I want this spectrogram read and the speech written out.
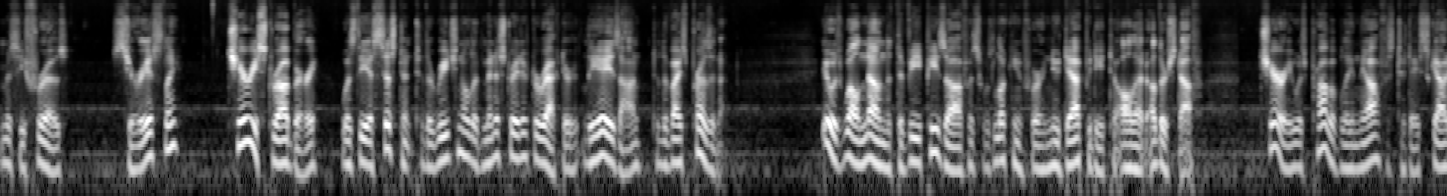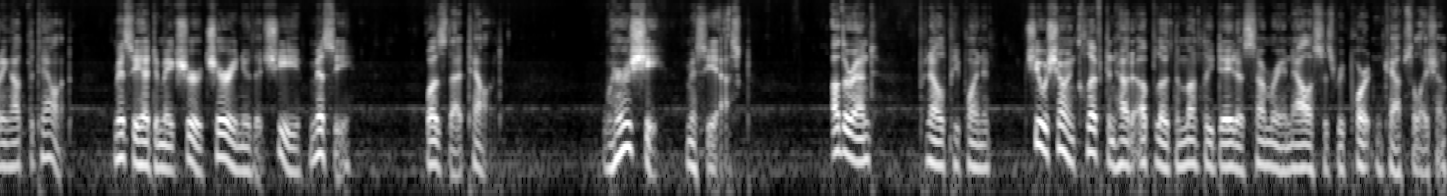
Missy froze. Seriously? Cherry Strawberry was the assistant to the regional administrative director, liaison to the vice president. It was well known that the VP's office was looking for a new deputy to all that other stuff. Cherry was probably in the office today scouting out the talent. Missy had to make sure Cherry knew that she, Missy, was that talent. Where is she? Missy asked. Other end, Penelope pointed. She was showing Clifton how to upload the monthly data summary analysis report encapsulation.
